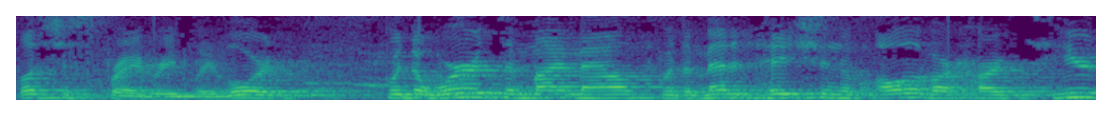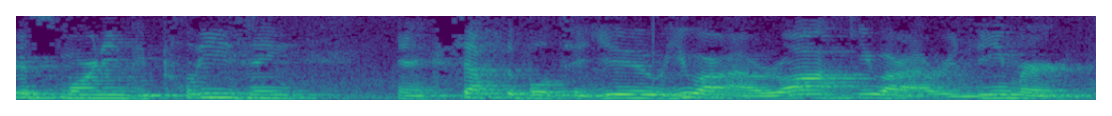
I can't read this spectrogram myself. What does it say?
let's just pray briefly. Lord, with the words of my mouth, with the meditation of all of our hearts here this morning be pleasing and acceptable to you. You are our rock, you are our Redeemer.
